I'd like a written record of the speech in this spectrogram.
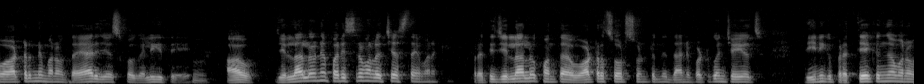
వాటర్ని మనం తయారు చేసుకోగలిగితే ఆ జిల్లాలోనే పరిశ్రమలు వచ్చేస్తాయి మనకి. ప్రతి జిల్లాలో కొంత వాటర్ సోర్స్ ఉంటుంది దాన్ని పట్టుకొని చేయొచ్చు. దీనికి ప్రత్యేకంగా మనం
